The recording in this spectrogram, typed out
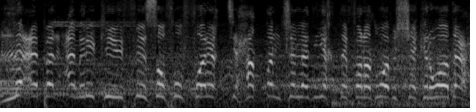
اللاعب الأمريكي في صفوف فريق اتحاد طنجة الذي يخطف الأضواء بشكل واضح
